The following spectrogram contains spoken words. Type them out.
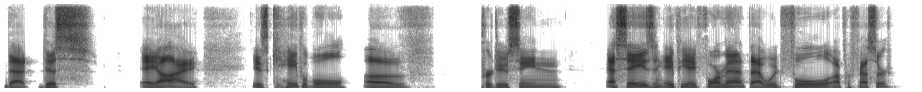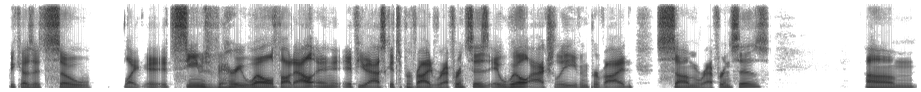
that this AI is capable of producing essays in APA format that would fool a professor because it's so like it, it, seems very well thought out and if you ask it to provide references it will actually even provide some references. Um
